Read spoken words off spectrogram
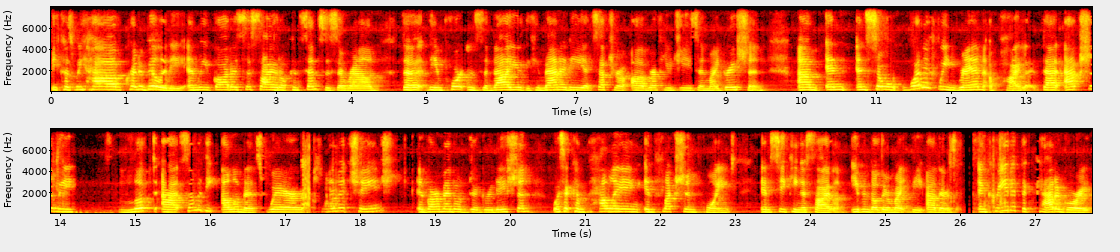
because we have credibility and we've got a societal consensus around the, the importance, the value, the humanity, etc., of refugees and migration. Um, and, and so what if we ran a pilot that actually looked at some of the elements where climate change, environmental degradation was a compelling inflection point in seeking asylum, even though there might be others, and created the category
